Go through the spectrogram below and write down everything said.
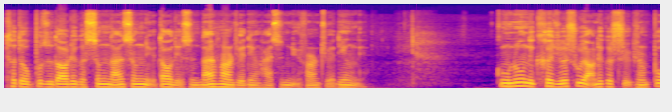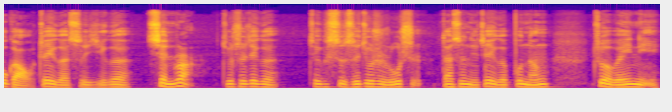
他都不知道这个生男生女到底是男方决定还是女方决定的。公众的科学素养这个水平不高，这个是一个现状，就是这个这个事实就是如此。但是呢，这个不能作为你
